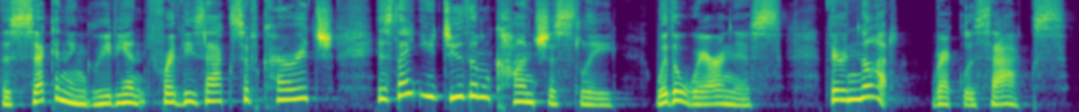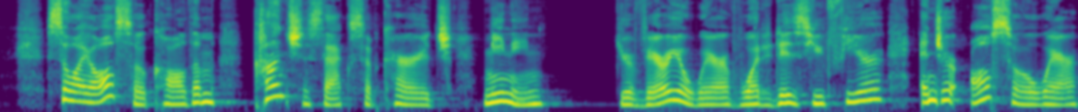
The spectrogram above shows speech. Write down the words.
The second ingredient for these acts of courage is that you do them consciously, with awareness. They're not reckless acts. So I also call them conscious acts of courage, meaning you're very aware of what it is you fear and you're also aware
